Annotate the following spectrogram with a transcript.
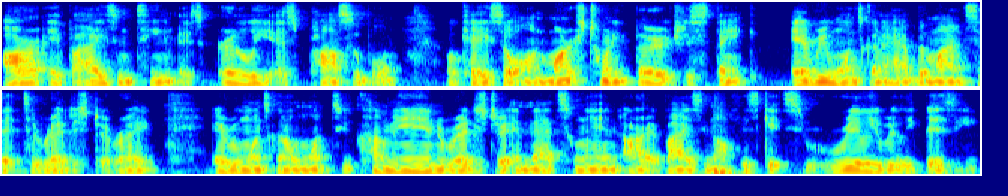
our advising team as early as possible. Okay, so on March 23rd, just think everyone's going to have the mindset to register, right? Everyone's going to want to come in, register, and that's when our advising office gets really, really busy.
